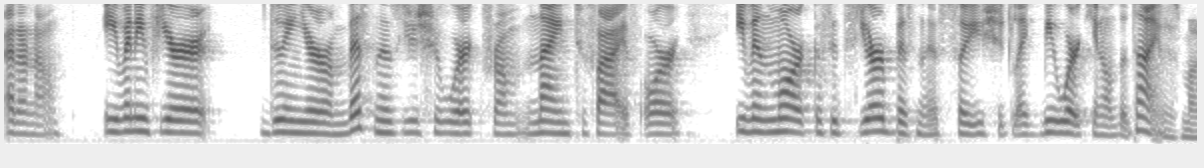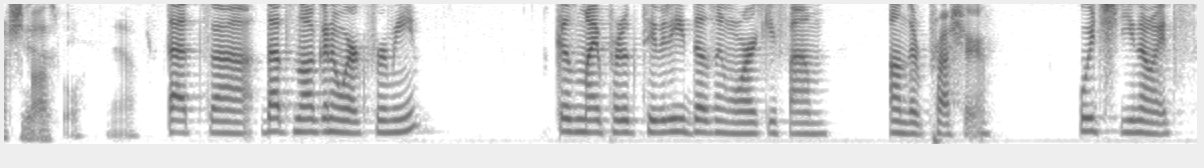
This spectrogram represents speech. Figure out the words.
I don't know. Even if you're doing your own business, you should work from 9 to 5 or even more because it's your business, so you should like be working all the time As much as Yeah. possible. Yeah. that's uh that's not gonna work for me because my productivity doesn't work if i'm under pressure which you know it's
